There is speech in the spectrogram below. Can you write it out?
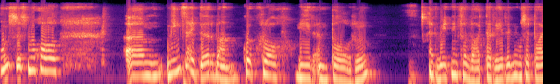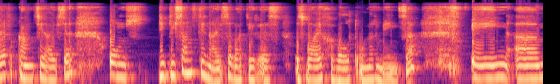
Ons is nogal, um, mense uit Durban koop graag hier in Paulroe. Ek weet nie vir wat die rede nie, ons het baie vakantiehuise. Ons, die, die sandsteenhuise wat hier is, is baie gewild onder mense, en, um,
